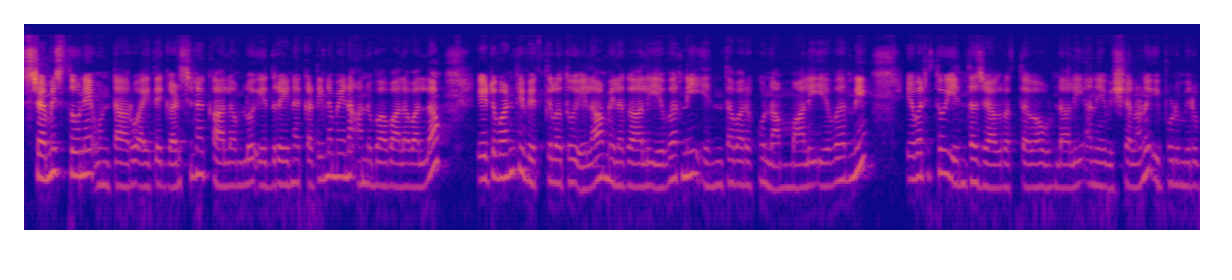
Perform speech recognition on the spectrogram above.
శ్రమిస్తూనే ఉంటారు. అయితే గడిచిన కాలంలో ఎదురైన కఠినమైన అనుభవాల వల్ల ఎటువంటి వ్యక్తులతో ఎలా మెలగాలి ఎవరిని ఎంతవరకు నమ్మాలి ఎవరిని ఎవరితో ఎంత జాగ్రత్తగా ఉండాలి అనే విషయాలను ఇప్పుడు మీరు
